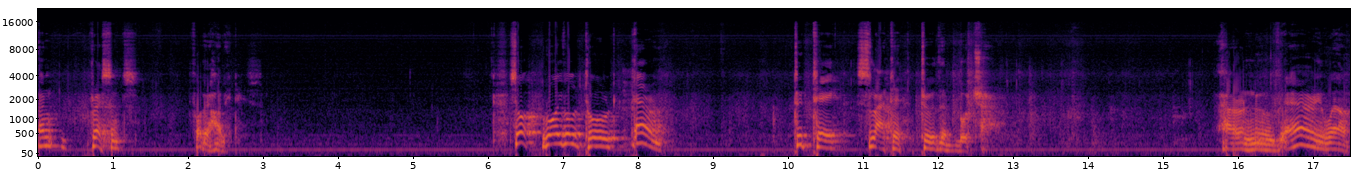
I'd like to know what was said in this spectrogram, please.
and presents for the holidays. So Reuven told Aaron to take Zlateh to the butcher. Aaron knew very well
